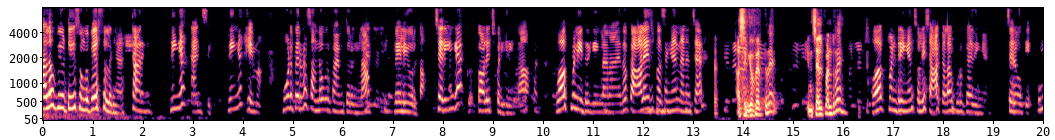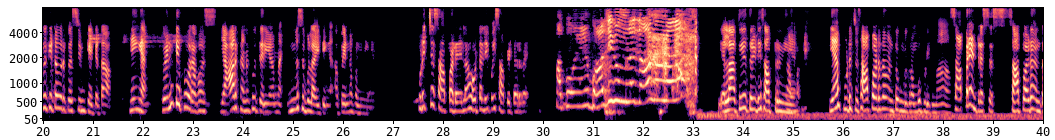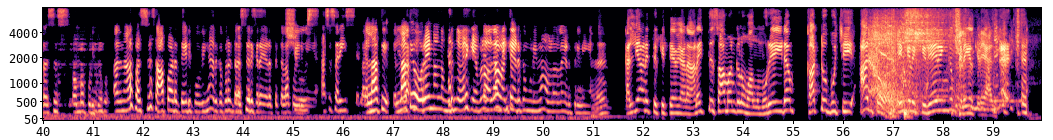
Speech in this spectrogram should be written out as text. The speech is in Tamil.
ஹலோ பியூட்டிஸ் உங்க பேர் சொல்லுங்க. தாரணி. நீங்க? ஆன்சி நீங்க? ஹேமா. மூணு பேருமே சொந்த ஊர் கோயம்புத்தூருங்களா? வெளியூர் தான். சரி இங்க காலேஜ் படிக்கிறீங்களா? ஒர்க் பண்ணிட்டு இருக்கீங்களா? நான் ஏதோ காலேஜ் பசங்கன்னு நினைச்சேன். அசிங்கப்படுத்துறேன்? இன்சல்ட் பண்றேன்? ஒர்க் பண்றீங்கன்னு சொல்லி ஷாக் எல்லாம் கொடுக்காதீங்க. சரி ஓகே உங்ககிட்ட ஒரு கொஸ்டின் கேக்கட்டா? நீங்க டுவெண்ட்டி ஃபோர் ஹவர்ஸ் யார் கணக்கும் தெரியாம இன்விசிபிள் ஆயிட்டீங்க. அப்ப என்ன பண்ணுவீங்க? பிடிச்ச சாப்பாடு எல்லாம் ஹோட்டல்லயே போய் சாப்பிட்டுட்டு வருவேன். எல்லாத்தையும் திருடி சாப்பிட்டுருவீங்க. ஏன் பிடிச்ச சாப்பாடு தான் வந்துட்டு உங்களுக்கு ரொம்ப பிடிக்குமா? சாப்பிட்றேன் ட்ரெஸ்ஸஸ் சாப்பாடு அண்ட் ட்ரெஸ்ஸஸ் ரொம்ப பிடிக்கும். அதனால ஃபர்ஸ்ட் சாப்பாடை தேடி போவீங்க அதுக்கப்புறம் ட்ரெஸ் இருக்கிற இடத்துக்கெல்லாம் போயிருவீங்க. அசசரிஸ் எல்லாத்தையும் எல்லாத்தையும் ஒரே நாள்ல முடிஞ்ச வரைக்கும் எவ்வளவு எல்லாம். வந்துட்டு எடுக்க முடியுமோ அவ்வளவு எல்லாம் எடுத்துருவீங்க. கல்யாணத்திற்கு தேவையான அனைத்து சாமான்களும் வாங்கும் ஒரே இடம் காட்டுப்பூச்சி ஆன்கோ எங்களுக்கு வேறெங்கும் கிளைகள் கிடையாது.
